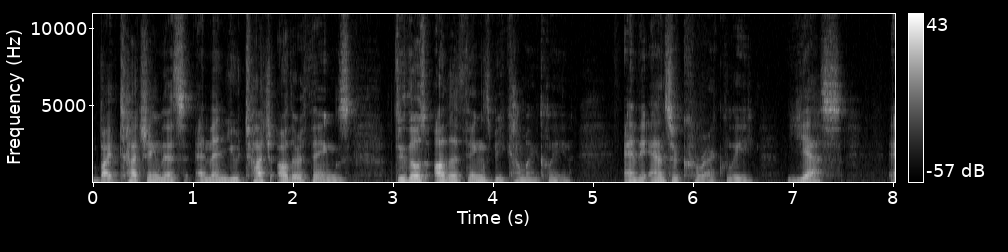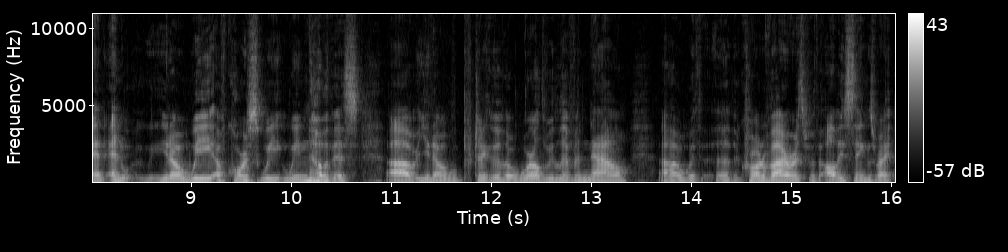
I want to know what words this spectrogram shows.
by touching this, and then you touch other things, do those other things become unclean? And the answer correctly, yes. And and you know we of course we we know this. Uh, you know particularly the world we live in now uh, with uh, the coronavirus, with all these things, right?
